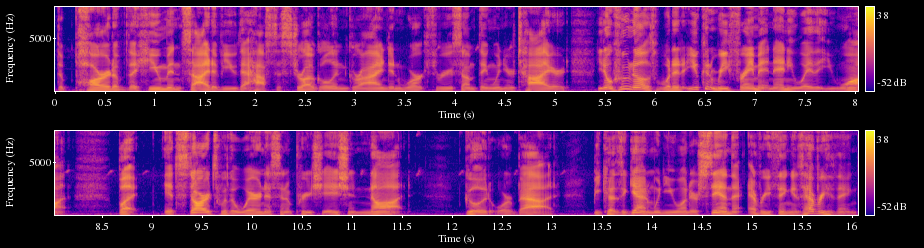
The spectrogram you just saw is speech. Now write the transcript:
the part of the human side of you that has to struggle and grind and work through something when you're tired. You know, who knows what it you can reframe it in any way that you want. But it starts with awareness and appreciation, not good or bad Because again, when you understand that everything is everything,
